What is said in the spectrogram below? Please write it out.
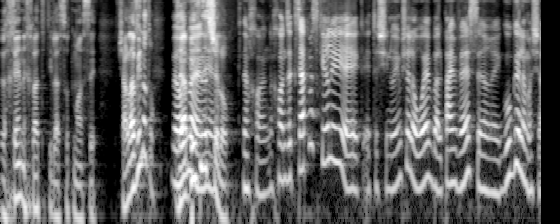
לכן החלטתי לעשות מעשה. אפשר להבין אותו, זה הביזנס מעניין. שלו. נכון, נכון. זה קצת מזכיר לי אה, את השינויים של הווב ב-2010, אה, גוגל למשל.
